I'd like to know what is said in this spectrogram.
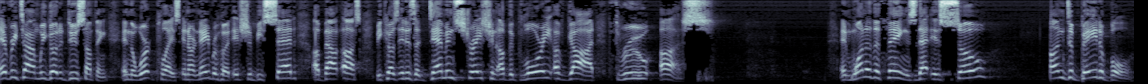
Every time we go to do something in the workplace, in our neighborhood, it should be said about us because it is a demonstration of the glory of God through us. And one of the things that is so undebatable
